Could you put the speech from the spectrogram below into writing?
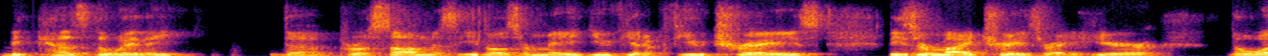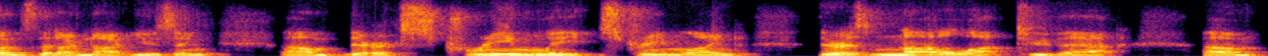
because the way they the ProSomnus Evos are made, you get a few trays. These are my trays right here, the ones that I'm not using. Um, they're extremely streamlined. There is not a lot to that. Um,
